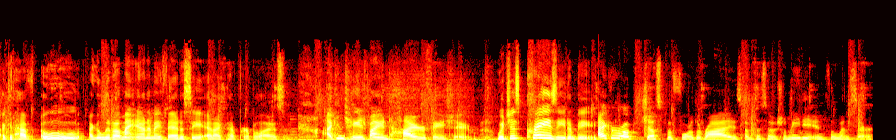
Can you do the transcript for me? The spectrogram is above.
I could have, ooh, I could live out my anime fantasy and I could have purple eyes. I can change my entire face shape, which is crazy to me. I grew up just before the rise of the social media influencer,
